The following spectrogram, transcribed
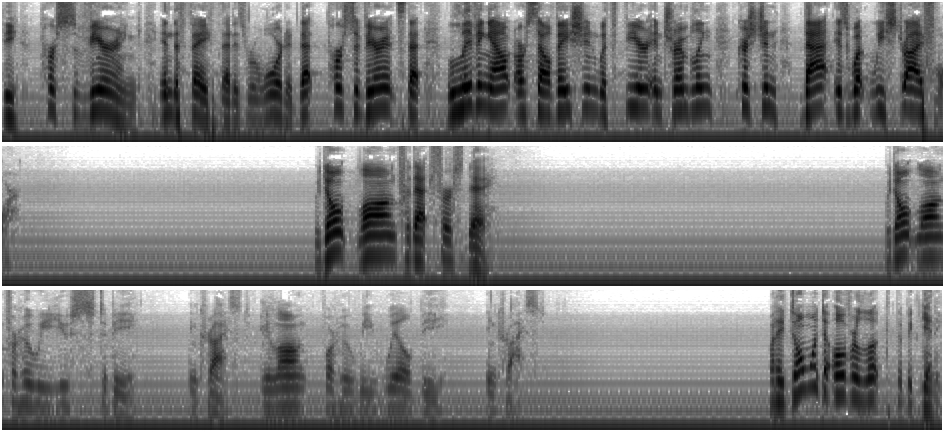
the persevering in the faith that is rewarded. That perseverance, that living out our salvation with fear and trembling, Christian, that is what we strive for. We don't long for that first day. We don't long for who we used to be in Christ. We long for who we will be in Christ. But I don't want to overlook the beginning.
